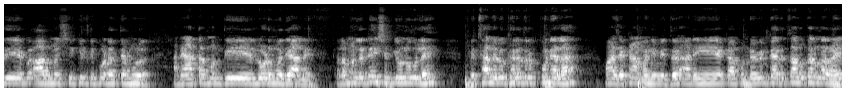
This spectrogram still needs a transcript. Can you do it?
ती अरुणशी केली ती पोटात त्यामुळं. आणि आता पण ती लोडमध्ये आलंय. त्याला म्हणलं टेन्शन घेऊन उगलंय मी चाललेलो खरं तर पुण्याला माझ्या कामानिमित्त. आणि एक आपण नवीन काय चालू करणार आहे.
